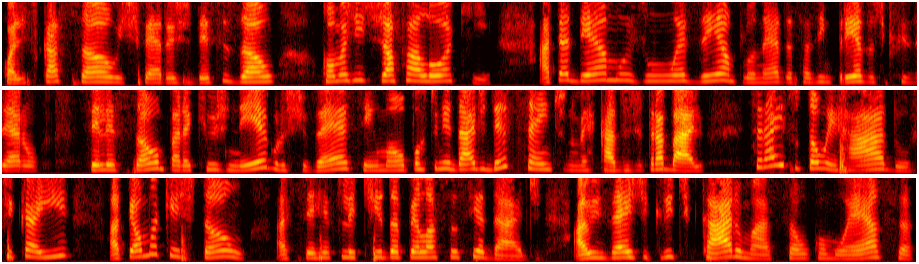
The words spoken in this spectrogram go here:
qualificação, esferas de decisão, como a gente já falou aqui. Até demos um exemplo né, dessas empresas que fizeram seleção para que os negros tivessem uma oportunidade decente no mercado de trabalho. Será isso tão errado? Fica aí até uma questão a ser refletida pela sociedade. Ao invés de criticar uma ação como essa,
